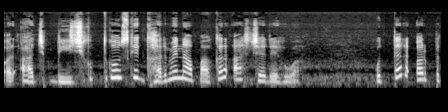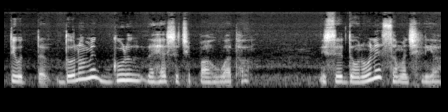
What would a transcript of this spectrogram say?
और आज बीजगुप्त को उसके घर में ना पाकर आश्चर्य हुआ। उत्तर और प्रत्युत्तर दोनों में गुड़ रहस्य छिपा हुआ था। इसे दोनों ने समझ लिया।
